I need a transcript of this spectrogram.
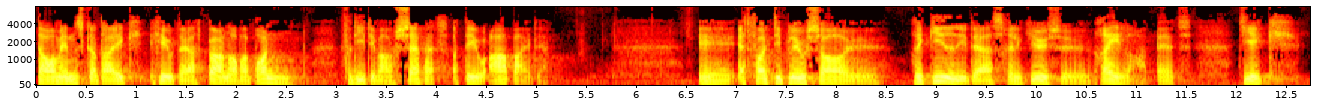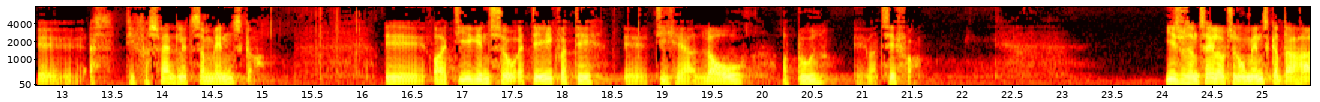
der var mennesker, der ikke hævde deres børn op af brønden, fordi det var jo sabbat, og det er jo arbejde. Øh, at folk de blev så øh, rigide i deres religiøse regler, at de ikke, øh, altså, de forsvandt lidt som mennesker, øh, og at de ikke indså, at det ikke var det, øh, de her lov og bud øh, var til for. Jesus han taler jo til nogle mennesker, der har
